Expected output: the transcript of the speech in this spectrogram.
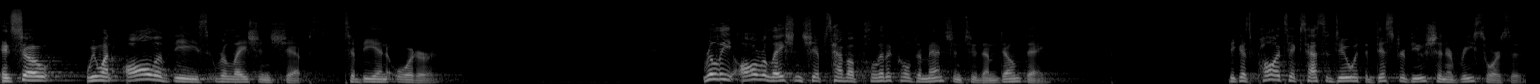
And so, we want all of these relationships to be in order. Really, all relationships have a political dimension to them, don't they? Because politics has to do with the distribution of resources.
